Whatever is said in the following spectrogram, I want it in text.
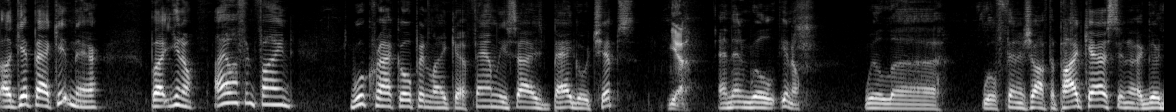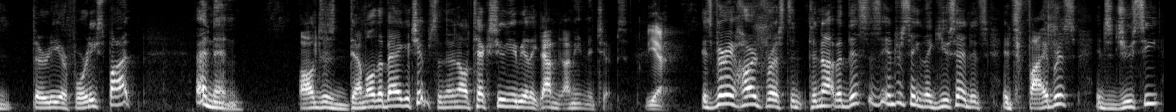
I'll get back in there, but you know, I often find we'll crack open like a family-sized bag of chips, Yeah. and then we'll you know, we'll uh, we'll finish off the podcast in a good thirty or forty spot, and then I'll just demo the bag of chips, and then I'll text you and you'll be like, I'm, I'm eating the chips. Yeah. It's very hard for us to, to not, but this is interesting. Like you said, it's it's fibrous, it's juicy,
